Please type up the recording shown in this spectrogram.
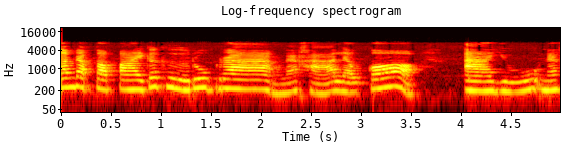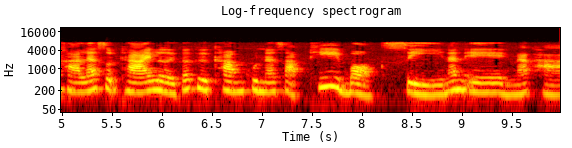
ลำดับต่อไปก็คือรูปร่างนะคะ แล้วก็ อายุนะคะ และสุดท้ายเลยก็คือคำคุณศัพท์ที่บอกสีนั่นเองนะคะ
